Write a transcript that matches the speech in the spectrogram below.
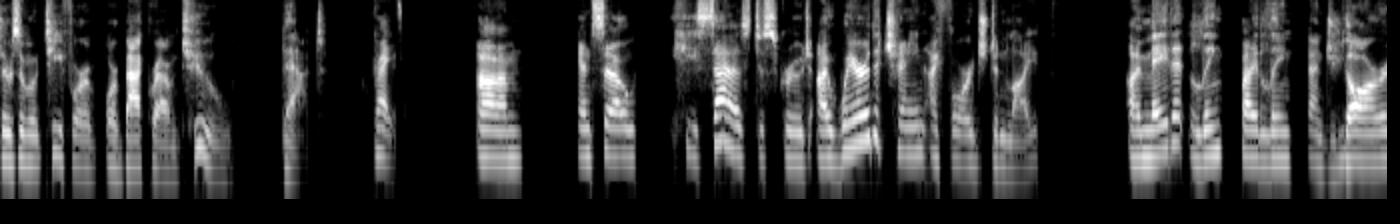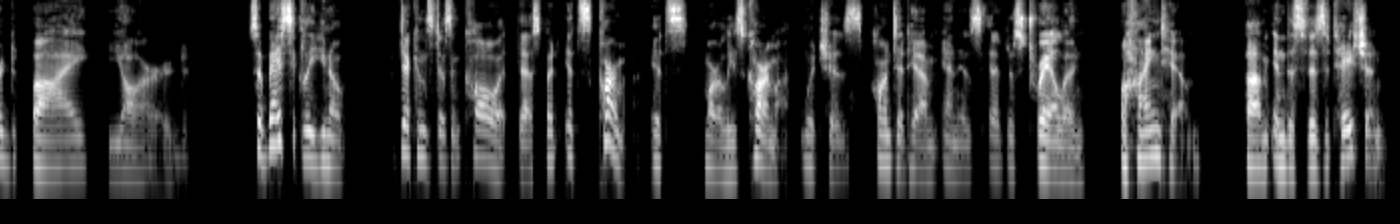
there's a motif or or background to that. Right. Um, and so he says to Scrooge, "I wear the chain I forged in life. I made it link by link and yard by yard. So basically, you know, Dickens doesn't call it this, but it's karma. It's Marley's karma, which has haunted him and is, is trailing behind him um, in this visitation.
